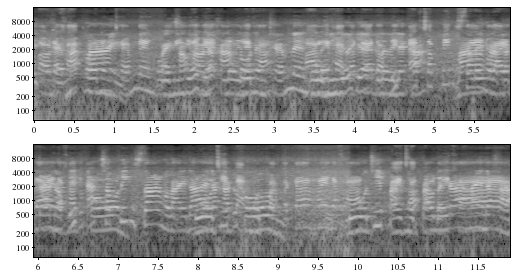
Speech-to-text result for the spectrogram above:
ษไปช็อปเอาแถนะมคะมากโปรมายหนึ่งแถมหนึ่งโอ้ไปมีช็อปเยอะเอาแยะนะคะเลยโปรนะหนึ่งคะแถมหนึ่งมาโอ้เลยมีค่ะเยอะแยะกระเลยดนะอัคะพช้อปปิ้งมาสร้าเลยงค่ะรายกระได้ดาษนะดิคะฟทุกแอปคช้อปนปิ้งสร้างรายได้ดูนะที่คะทุปักกคหมุดปันกตะกร้าให้นะคะดูที่ปักหมุดปักตะกร้าให้นะคะ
